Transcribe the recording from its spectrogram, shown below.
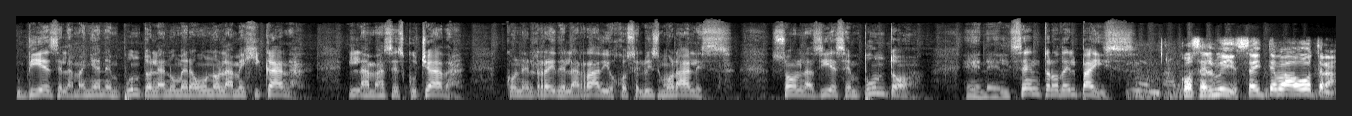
10 de la mañana en punto en la número uno, la mexicana, la más escuchada, con el rey de la radio, José Luis Morales. Son las 10 en punto en el centro del país. José Luis, ahí te va otra.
